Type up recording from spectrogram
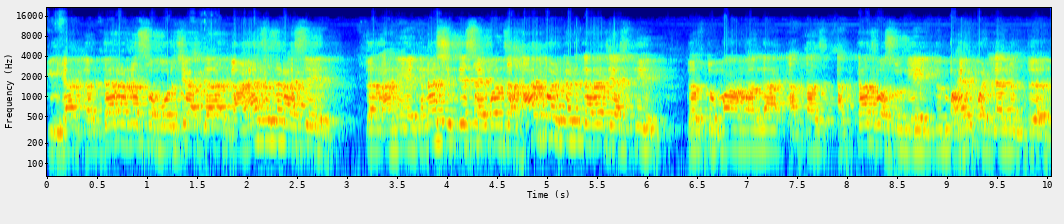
की ह्या गद्दारांना समोरचे आपल्याला गाडायचं जर असेल तर आणि एकनाथ शिंदे साहेबांचा हात बळकट करायचे असतील तर तुम्हा आम्हाला आताच आत्ताच बसून हे इथून बाहेर पडल्यानंतर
